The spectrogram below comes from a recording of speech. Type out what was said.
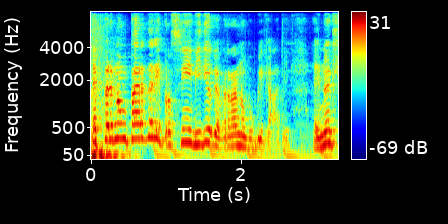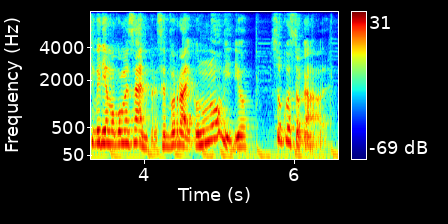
e per non perdere i prossimi video che verranno pubblicati. E noi ci vediamo come sempre, se vorrai, con un nuovo video su questo canale.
